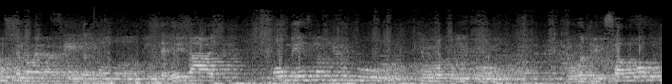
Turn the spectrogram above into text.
busca não era feita com integridade, ou mesmo que o, que o Rodrigo que o Rodrigo falou,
